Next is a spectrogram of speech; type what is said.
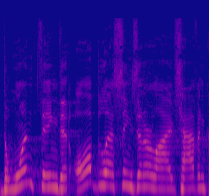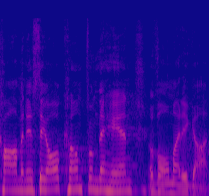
the one thing that all blessings in our lives have in common is they all come from the hand of Almighty God.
